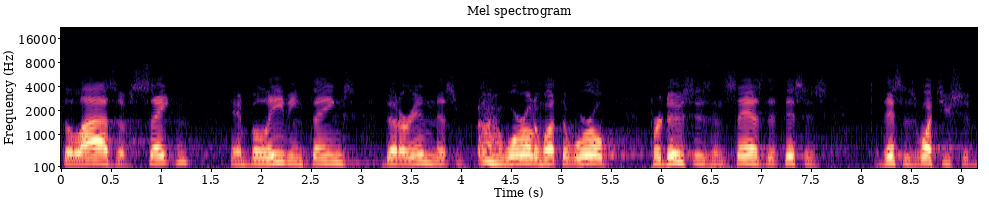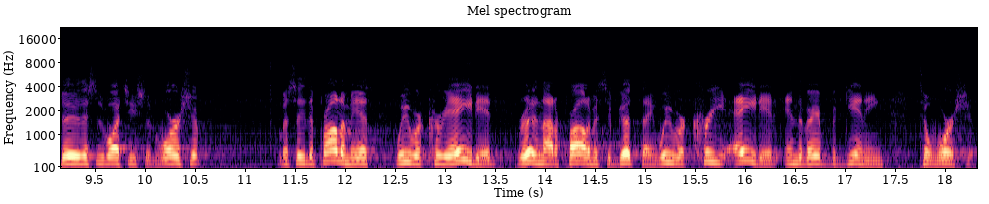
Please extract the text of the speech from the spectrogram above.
the lies of Satan and believing things that are in this world and what the world produces and says that this is this is what you should do, this is what you should worship. But see, the problem is we were created, really not a problem, it's a good thing. We were created in the very beginning to worship.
